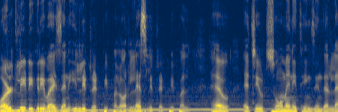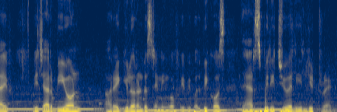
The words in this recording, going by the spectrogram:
worldly degree wise and illiterate people or less literate people have achieved so many things in their life which are beyond a regular understanding of we people because they are spiritually literate.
